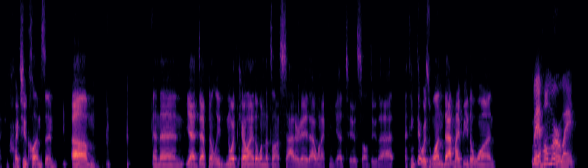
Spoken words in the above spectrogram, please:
I can probably do Clemson. Um, and then yeah, definitely North Carolina, the one that's on a Saturday. That one I can get to, so I'll do that. I think there was one that might be the one. Wait, home or away?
